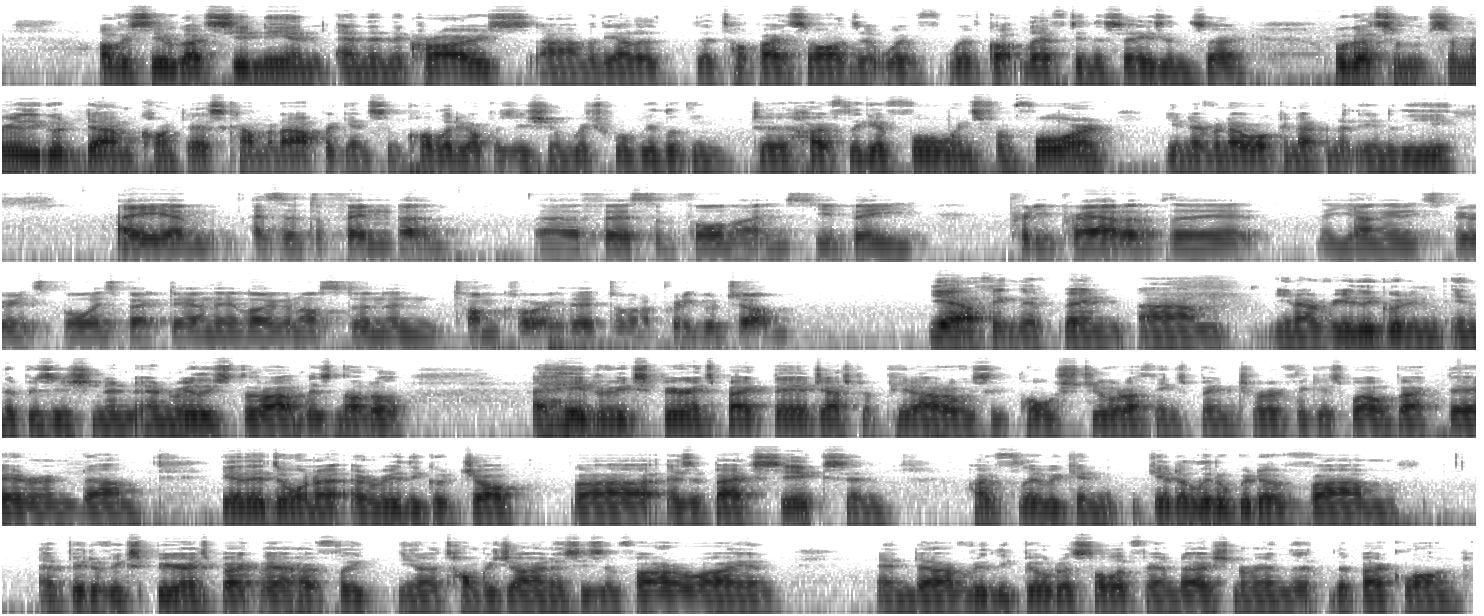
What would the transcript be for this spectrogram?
obviously, we've got Sydney and, and then the Crows um, are the other the top eight sides that we've we've got left in the season. So we've got some, some really good um, contests coming up against some quality opposition, which we'll be looking to hopefully get four wins from four. And you never know what can happen at the end of the year. Hey, um, as a defender, uh, first and foremost, you'd be pretty proud of the the young and experienced boys back down there, Logan Austin and Tom Clurey. They're doing a pretty good job. Yeah, I think they've been, um, you know, really good in, in the position and, and really stood up. There's not a a heap of experience back there. Jasper Pittard, obviously Paul Stewart, I think, has been terrific as well back there. And um, yeah, they're doing a, a, really good job uh, as a back six, and hopefully we can get a little bit of um, a bit of experience back there. Hopefully, you know Tommy Jonas isn't far away, and and uh, really build a solid foundation around the, the back line.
